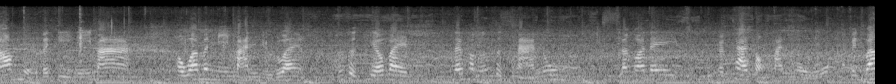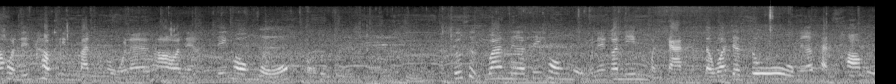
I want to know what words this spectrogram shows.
นอกหมูตะกี้นี้มาก เพราะว่ามันมีมันอยู่ด้วย รู้สึกเคี้ยวไปได้ความรู้สึกหนานุ่ม แล้วก็ได้รสชาติของมันหมู เป็นว่าคนที่ชอบกินมันหมูนะชอบอันเนี่ยซี่โครงหมู รู้สึกว่าเนื้อซี่โครงหมูเนี่ยก็นิ่มเหมือนกัน แต่ว่าจะสู้เนื้อสันคอหมู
